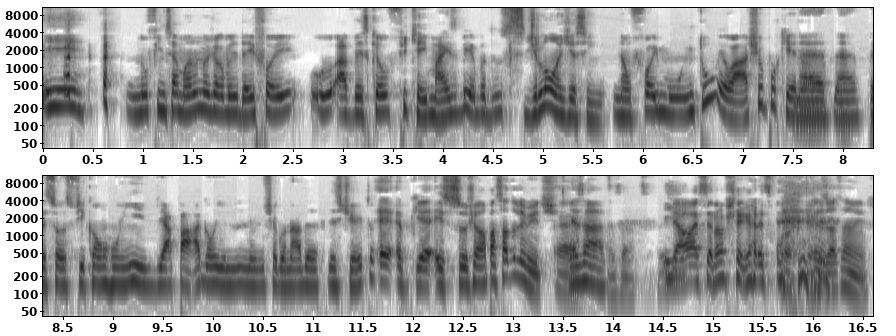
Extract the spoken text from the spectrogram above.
E no fim de semana, no Jogabilidade, foi a vez que eu fiquei mais bêbado de longe, assim. Não foi muito, eu acho, porque, né, né, pessoas ficam ruins e apagam e não chegou nada desse jeito. É, é porque isso chama passar do limite. É, Exato. Exato. O ideal é você não chegar nesse ponto. né? Exatamente.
